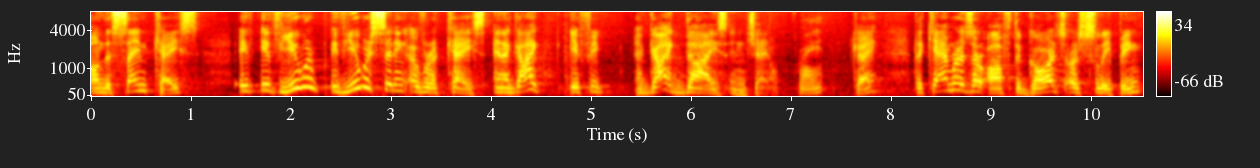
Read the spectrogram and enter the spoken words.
on the same case? If, if you were if you were sitting over a case and a guy if he, a guy dies in jail, right? okay, the cameras are off, the guards are sleeping,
